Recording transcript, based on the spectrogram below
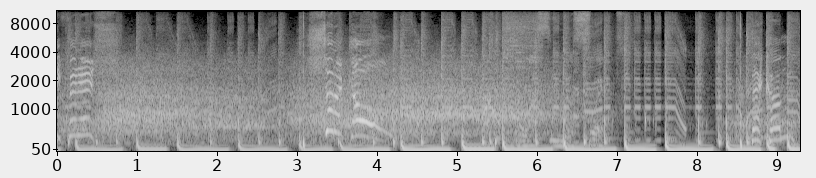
he finish? Shoot a goal! Beckham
